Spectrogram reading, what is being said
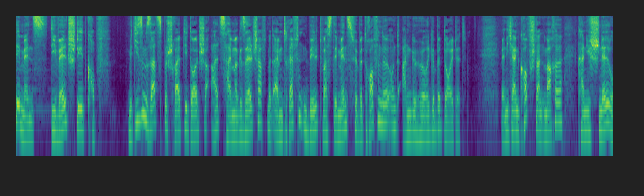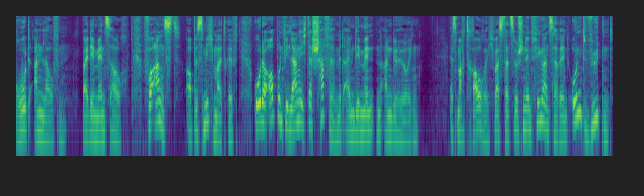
Demenz. Die Welt steht Kopf. Mit diesem Satz beschreibt die Deutsche Alzheimer Gesellschaft mit einem treffenden Bild, was Demenz für Betroffene und Angehörige bedeutet. Wenn ich einen Kopfstand mache, kann ich schnell rot anlaufen. Bei Demenz auch. Vor Angst, ob es mich mal trifft oder ob und wie lange ich das schaffe mit einem dementen Angehörigen. Es macht traurig, was da zwischen den Fingern zerrinnt und wütend,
